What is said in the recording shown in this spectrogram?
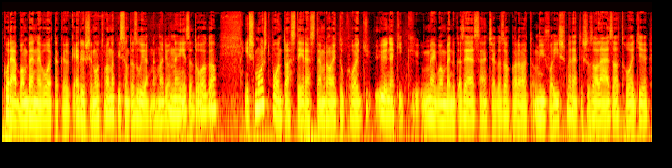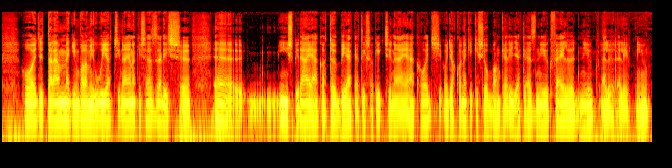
korábban benne voltak, ők erősen ott vannak, viszont az újaknak nagyon nehéz a dolga és most pont azt éreztem rajtuk, hogy ő nekik megvan bennük az elszántság, az akarat, a műfa ismeret és az alázat, hogy, hogy talán megint valami újat csináljanak, és ezzel is e, inspirálják a többieket is, akik csinálják, hogy, hogy akkor nekik is jobban kell igyekezniük, fejlődniük, előrelépniük.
